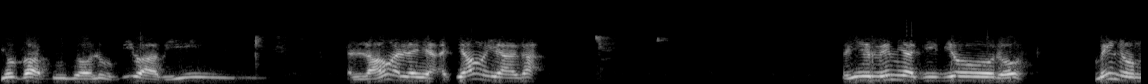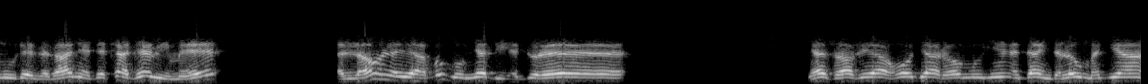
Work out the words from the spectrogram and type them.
ယုတ်ကပူဇော်လို့ပြီးပါပြီအလောင်းအလျက်အကြောင်းအရာကဘုရင်မင်းမြတ်ကြီးပြောတော့မိန်တော်မူတဲ့စကားနဲ့တထထဲပြီမဲ့အလောင်းလျာပုဂ္ဂိုလ်မြတ်ဒီအတွက်မြတ်စွာဘုရားဟောကြားတော်မူခြင်းအတိုင်းတလုံးမကြမ်း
